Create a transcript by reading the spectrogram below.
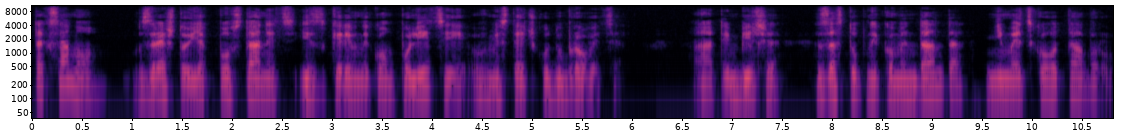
Так само, зрештою, як повстанець із керівником поліції в містечку Дубровиця, а тим більше заступник коменданта німецького табору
